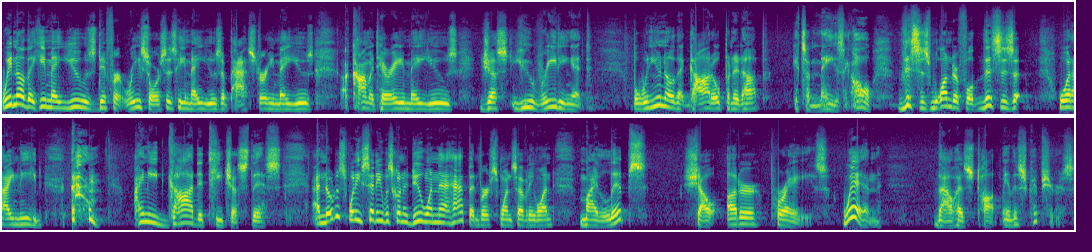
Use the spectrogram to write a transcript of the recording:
We know that He may use different resources. He may use a pastor, He may use a commentary, He may use just you reading it. But when you know that God opened it up, it's amazing. Oh, this is wonderful. This is what I need. I need God to teach us this. And notice what he said he was going to do when that happened. Verse 171 My lips shall utter praise when thou hast taught me the scriptures.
